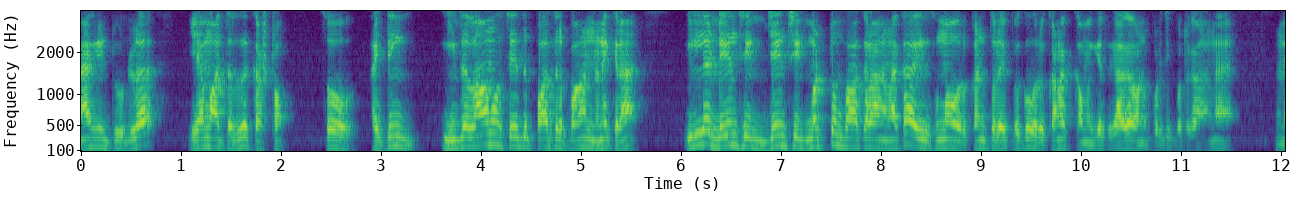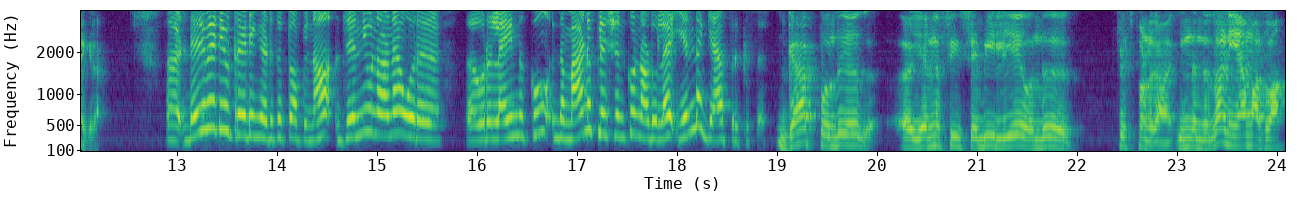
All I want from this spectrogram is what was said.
மேக்னிடியூட்ல ஏமாத்துறது கஷ்டம். ஸோ ஐ திங்க் இதெல்லாமும் சேர்த்து பார்த்துருப்பாங்கன்னு நினைக்கிறேன். இல்லை டேன் சீட் ஜெயின் சீட் மட்டும் பார்க்குறாங்கனாக்கா இது சும்மா ஒரு கண் துடைப்புக்கு ஒரு கணக்கு அமைக்கிறதுக்காக அவனை பிடிச்சி போட்டிருக்காங்கன்னு நினைக்கிறேன். டெரிவேட்டிவ் ட்ரேடிங் எடுத்துக்கிட்டோம் அப்படின்னா ஜென்யூனான ஒரு ஒரு லைனுக்கும் இந்த மேனிப்புலேஷனுக்கும் நடுவில் என்ன கேப் இருக்கு சார் கேப் வந்து என்எஸ்சி செபிலேயே வந்து ஃபிக்ஸ் பண்ணிருக்காங்க. இந்த இதெல்லாம் நீ ஏமாத்தலாம்.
